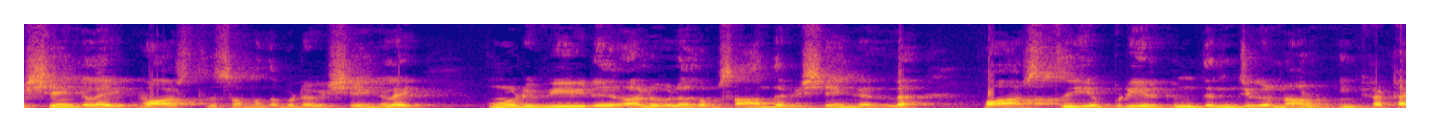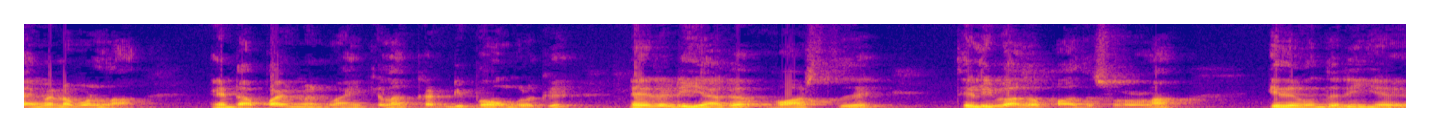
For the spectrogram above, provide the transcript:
விஷயங்களை வாஸ்து சம்மந்தப்பட்ட விஷயங்களை உங்களுடைய வீடு அலுவலகம் சார்ந்த விஷயங்களில் வாஸ்து எப்படி இருக்குன்னு தெரிஞ்சுக்கணும்னாலும் நீங்கள் கட்டாயம் என்ன பண்ணலாம்? என்கிட்ட அப்பாயின்மெண்ட் வாங்கிக்கலாம். கண்டிப்பாக உங்களுக்கு நேரடியாக வாஸ்துவை தெளிவாக பார்த்து சொல்லலாம். இதை வந்து நீங்கள்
